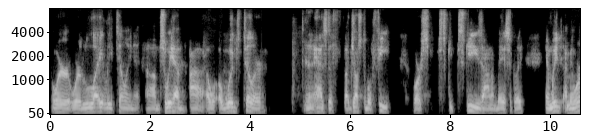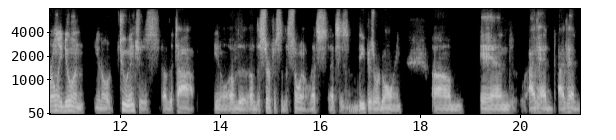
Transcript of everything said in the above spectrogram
we're we're lightly tilling it. Um, so we have uh, a, a woods tiller, and it has the adjustable feet or sk- skis on it basically. And we, I mean, we're only doing you know two inches of the top, you know, of the of the surface of the soil. That's that's as deep as we're going. Um, and I've had I've had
